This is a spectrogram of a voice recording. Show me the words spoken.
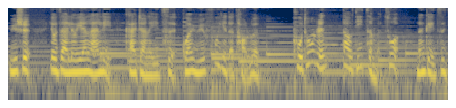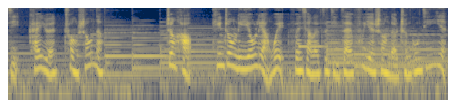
于是又在留言栏里开展了一次关于副业的讨论。普通人到底怎么做能给自己开源创收呢？正好听众里有两位分享了自己在副业上的成功经验，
